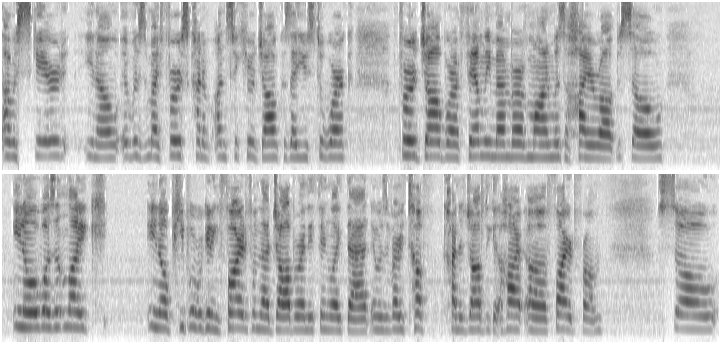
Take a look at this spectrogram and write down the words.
I was scared, you know, it was my first kind of unsecure job because I used to work for a job where a family member of mine was a higher up, so, you know, it wasn't like, you know, people were getting fired from that job or anything like that. It was a very tough kind of job to get uh, fired from. So,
